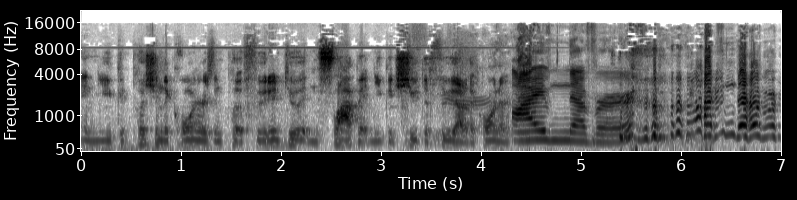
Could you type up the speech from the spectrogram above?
and you could push in the corners and put food into it and slap it, and you could shoot the food out of the corner. I've never. I've never.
